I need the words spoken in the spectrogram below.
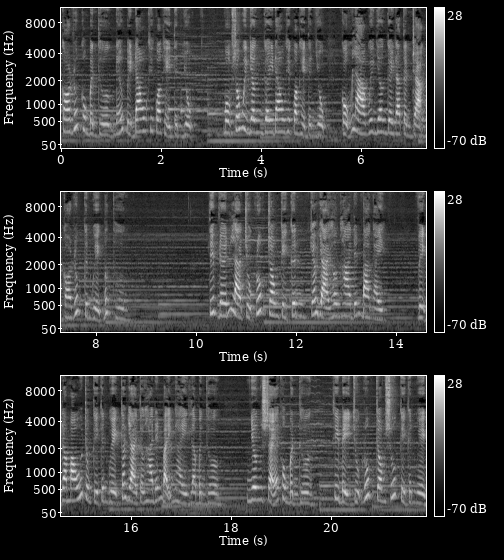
co rút không bình thường nếu bị đau khi quan hệ tình dục. Một số nguyên nhân gây đau khi quan hệ tình dục cũng là nguyên nhân gây ra tình trạng co rút kinh nguyệt bất thường. Tiếp đến là chuột rút trong kỳ kinh kéo dài hơn 2 đến 3 ngày. Việc ra máu trong kỳ kinh nguyệt kéo dài từ 2 đến 7 ngày là bình thường, nhưng sẽ không bình thường khi bị chuột rút trong suốt kỳ kinh nguyệt.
